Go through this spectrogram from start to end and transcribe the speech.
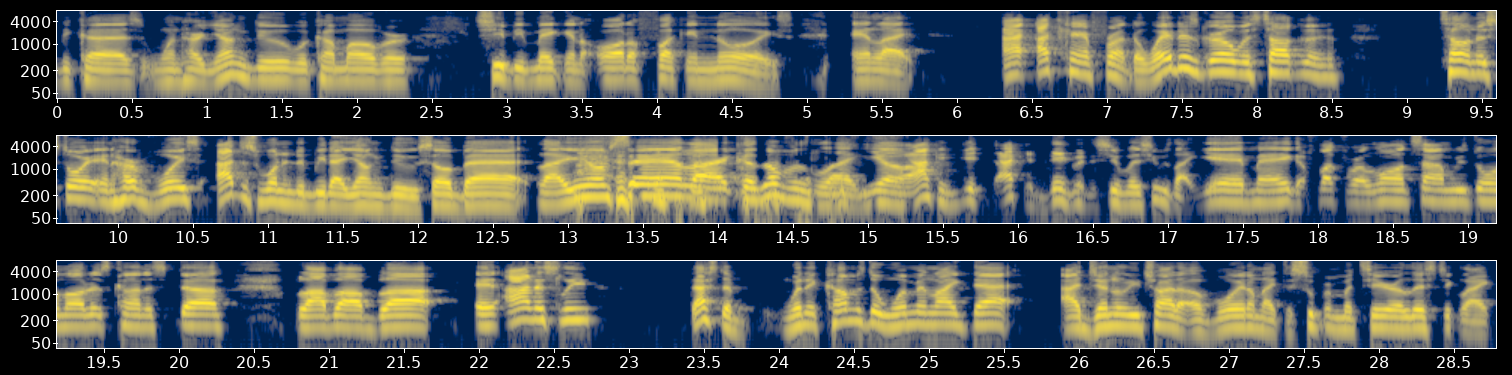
because when her young dude would come over, she'd be making all the fucking noise. And like, I, I can't front the way this girl was talking, telling this story in her voice. I just wanted to be that young dude so bad. Like, you know what I'm saying? like, cause I was like, yo, I could get, I could dig with the shit. But she was like, yeah, man, he got fucked for a long time. He was doing all this kind of stuff, blah, blah, blah. And honestly, that's the when it comes to women like that, I generally try to avoid them, like the super materialistic, like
